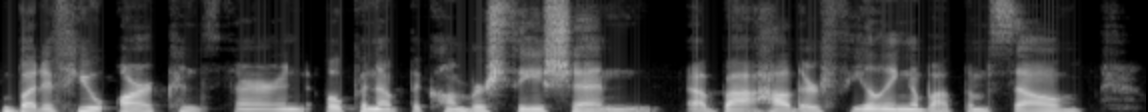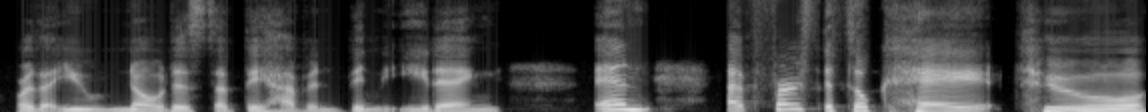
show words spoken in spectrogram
But if you are concerned, open up the conversation about how they're feeling about themselves or that you notice that they haven't been eating. And at first, it's okay to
